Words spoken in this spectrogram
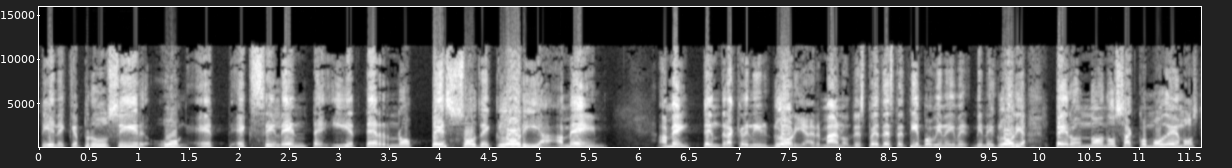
tiene que producir un excelente y eterno peso de gloria. Amén. Amén. Tendrá que venir gloria, hermano. Después de este tiempo viene, viene gloria, pero no nos acomodemos.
